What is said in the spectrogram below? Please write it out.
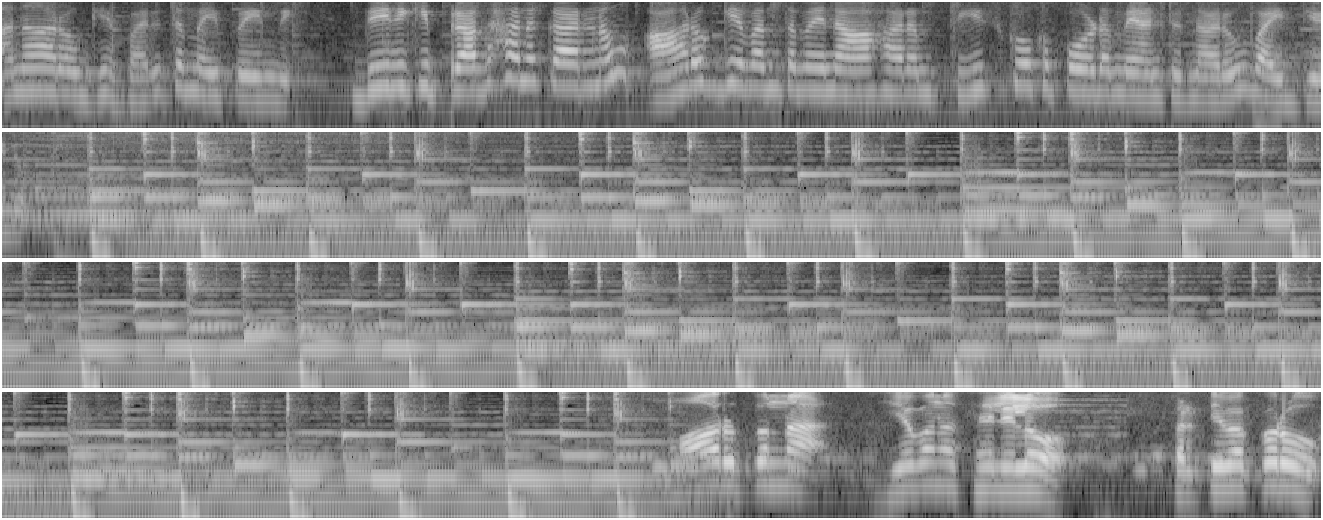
అనారోగ్య భరితమైపోయింది దీనికి ప్రధాన కారణం ఆరోగ్యవంతమైన ఆహారం తీసుకోకపోవడమే అంటున్నారు వైద్యులు. మారుతున్న జీవనశైలిలో ప్రతి ఒక్కరూ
